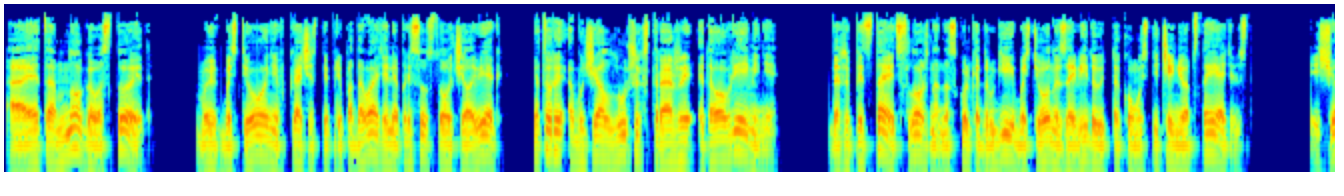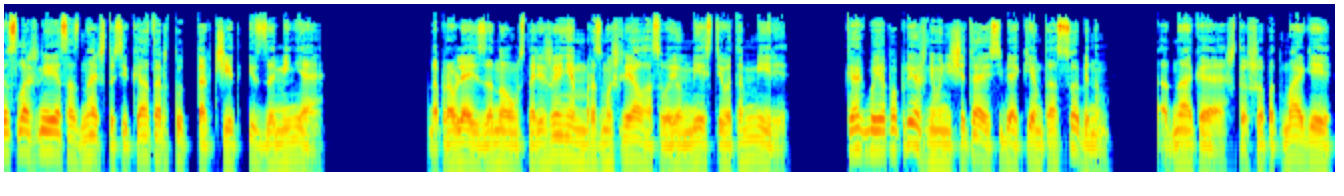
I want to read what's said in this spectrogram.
А это многого стоит. В их бастионе в качестве преподавателя присутствовал человек, который обучал лучших стражей этого времени. Даже представить сложно, насколько другие бастионы завидуют такому стечению обстоятельств. Еще сложнее осознать, что секатор тут торчит из-за меня. Направляясь за новым снаряжением, размышлял о своем месте в этом мире. Как бы я по-прежнему не считаю себя кем-то особенным, однако, что шепот магии,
